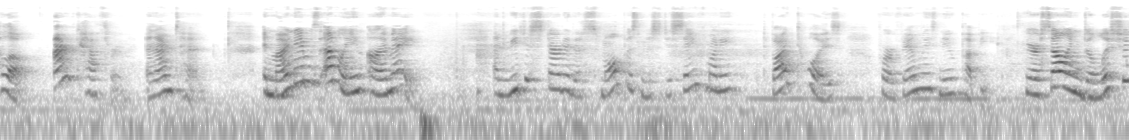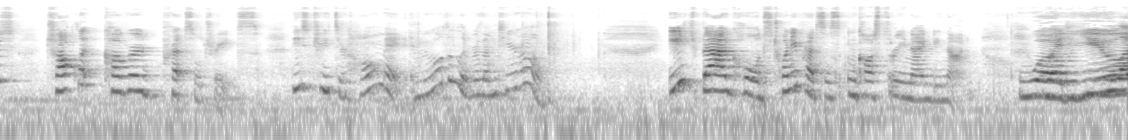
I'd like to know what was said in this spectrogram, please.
Hello, I'm Catherine, and I'm 10. And my name is Emily, and I'm 8. And we just started a small business to save money to buy toys for our family's new puppy. We are selling delicious chocolate covered pretzel treats. These treats are homemade, and we will deliver them to your home. Each bag holds 20 pretzels and costs $3.99. Would you like?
